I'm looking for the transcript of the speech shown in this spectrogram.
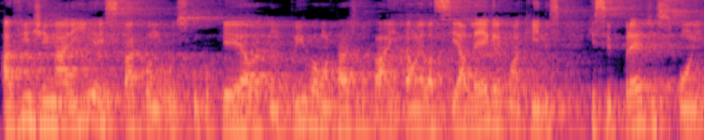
a Virgem Maria está conosco porque ela cumpriu a vontade do Pai, então ela se alegra com aqueles que se predispõem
